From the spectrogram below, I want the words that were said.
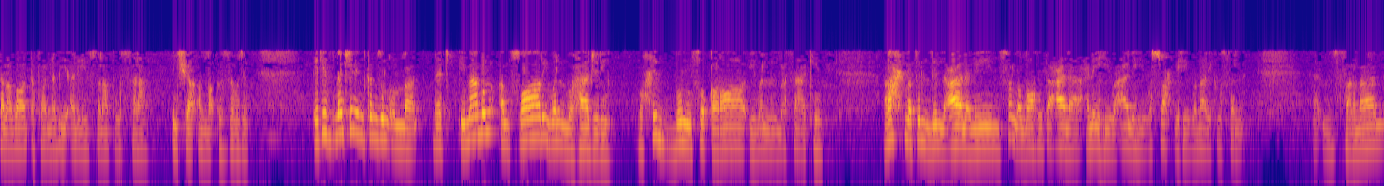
salawat upon Nabi alayhi salatu wassalam. InshaAllah Azza wa Jal. It is mentioned in Kanzul Umman that Imam al-Ansari wal-Muhajirin, محب الفقراء والمساكين رحمة للعالمين صلى الله تعالى عليه وآله وصحبه ومالك وسلم فرمان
